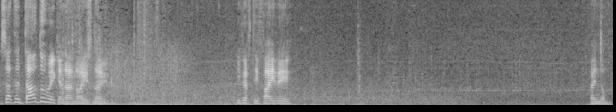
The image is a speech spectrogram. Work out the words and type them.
Is that the Dardo making that noise now? E55A. Found eh? him.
